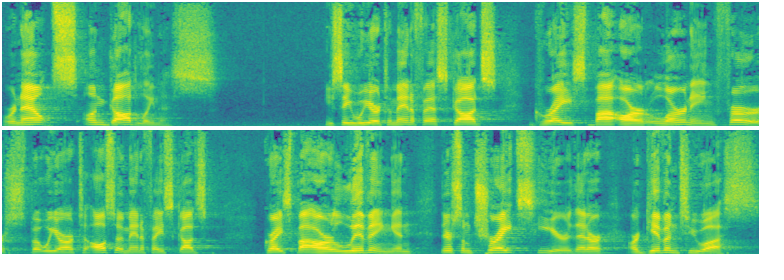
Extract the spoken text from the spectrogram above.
renounce ungodliness you see, we are to manifest God's grace by our learning first, but we are to also manifest God's grace by our living. And there's some traits here that are, are given to us.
